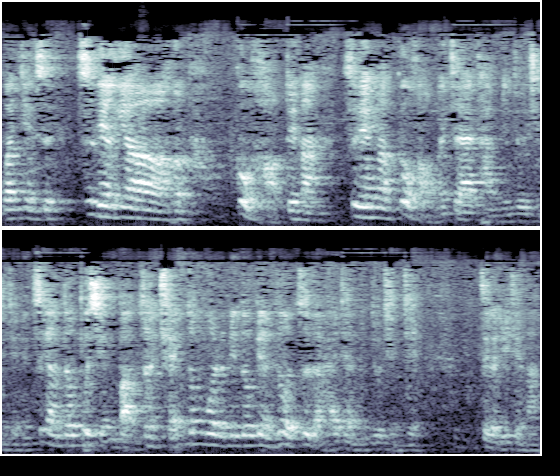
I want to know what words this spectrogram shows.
关键是质量要够好，对吗？质量要够好，我们再来谈民族情结。你质量都不行，把这全中国人民都变弱智了，还讲民族情结，这个理解吗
